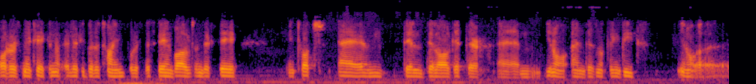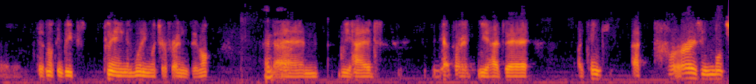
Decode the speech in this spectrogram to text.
Others may take a, a little bit of time, but if they stay involved and they stay in touch, um, they'll they'll all get there. Um, you know, and there's nothing beats, you know, uh, there's nothing beats playing and winning with your friends, you know. And uh, um, we had, yeah, sorry, we had, uh, I think, at pretty much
